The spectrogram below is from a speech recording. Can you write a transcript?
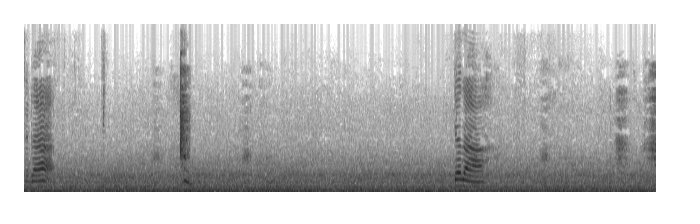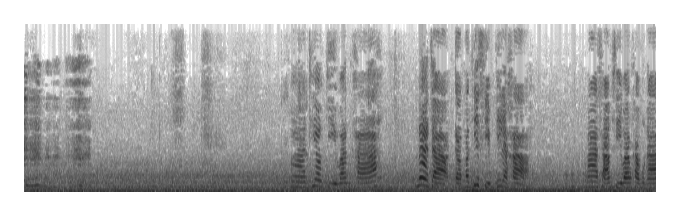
กี่ด้ากี่ด้า มาเที่ ยวกี่วันคะ น่าจะกลับวันที่สิบนี่แหละค่ะ มาสามสี่วันค่ะคุณอา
